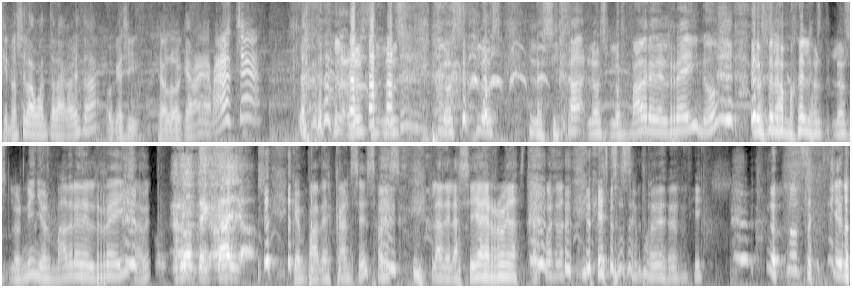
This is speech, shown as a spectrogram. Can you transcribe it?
que no se le aguanta la cabeza o que sí. O sea, los que vaya marcha. los, los, los, los, los, hija- los, los madre del rey, ¿no? Los, de la los, los, los niños madre del rey, ¿sabes? qué no te callas? Que en paz descanse, ¿sabes? La de la silla de ruedas, ¿te acuerdas? Esto se puede decir. No, no sé, es que no,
